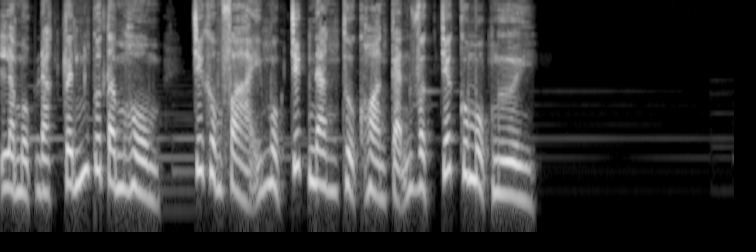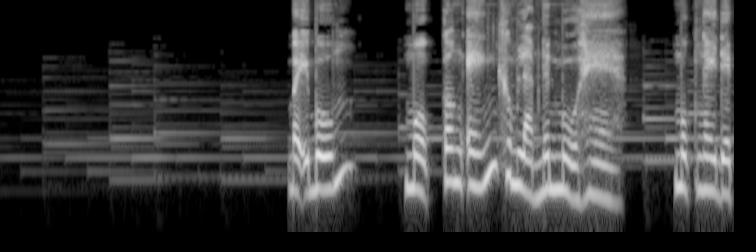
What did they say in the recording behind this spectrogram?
là một đặc tính của tâm hồn chứ không phải một chức năng thuộc hoàn cảnh vật chất của một người. 74. Một con én không làm nên mùa hè, một ngày đẹp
